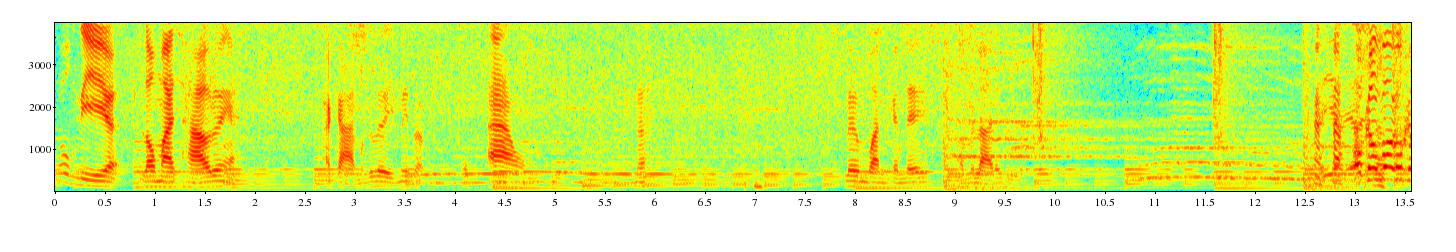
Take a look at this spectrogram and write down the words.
โชคดีอะเรามาเช้าด้วยไง อากาศมันก็เลยไม่แบบอบอ้าวนะเริ่มวันกันได้ทำเวลาได้ดีโอเคบอกโอเค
